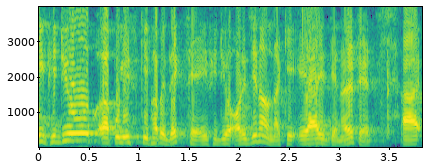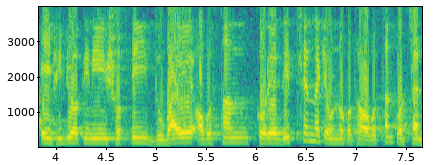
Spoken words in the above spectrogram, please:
এই ভিডিও পুলিশ কীভাবে দেখছে, এই ভিডিও অরিজিনাল নাকি এআই জেনারেটেড? এই ভিডিও তিনি সত্যি দুবাইয়ে অবস্থান করে দিচ্ছেন নাকি অন্য কোথাও অবস্থান করছেন,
